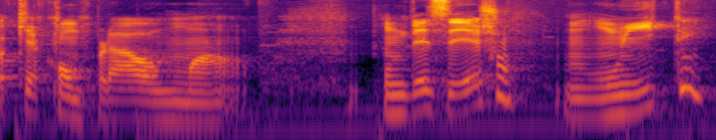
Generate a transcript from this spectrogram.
a quer comprar uma, um desejo, um item,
